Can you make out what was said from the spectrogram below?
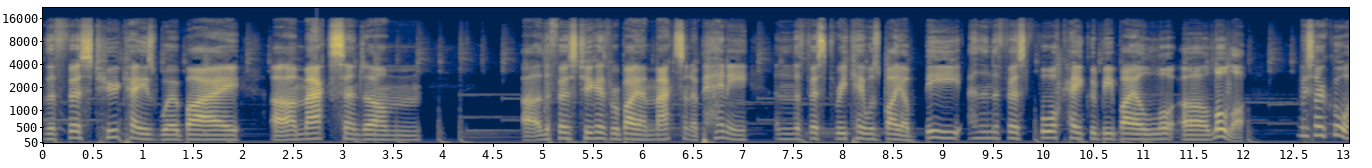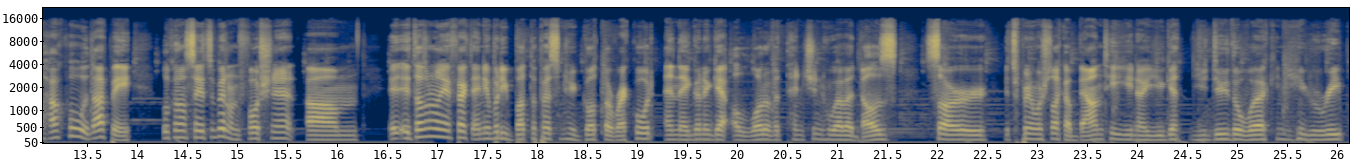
the first 2Ks were by uh, Max and um uh, the first 2Ks were by a Max and a Penny, and then the first 3K was by a Bea, and then the first 4K could be by a Lo uh, Lola. It'd be so cool. How cool would that be? Look, honestly, it's a bit unfortunate. Um, it, it doesn't really affect anybody but the person who got the record, and they're gonna get a lot of attention, whoever does. So it's pretty much like a bounty. You know, you get you do the work and you reap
